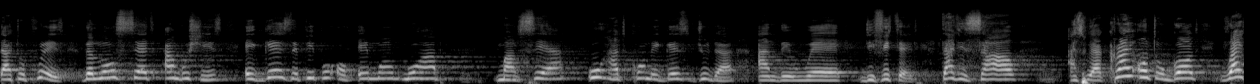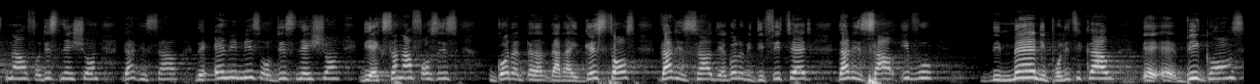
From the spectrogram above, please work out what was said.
that to praise, the Lord set ambushes against the people of Ammon, Moab, Mount Seir, who had come against Judah, and they were defeated. That is how, as we are crying unto God right now for this nation, that is how the enemies of this nation, the external forces, God that, that, that are against us, that is how they are going to be defeated. That is how evil, the men, the political uh, uh, big guns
